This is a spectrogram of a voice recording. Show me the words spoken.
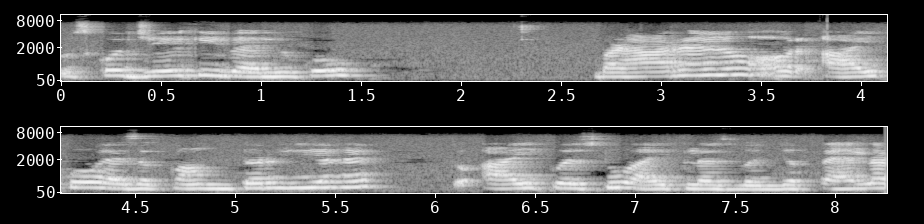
उसको जे की वैल्यू को बढ़ा रहे हैं और आई को एज अ काउंटर लिया है। तो I equals to I plus one जब पहला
